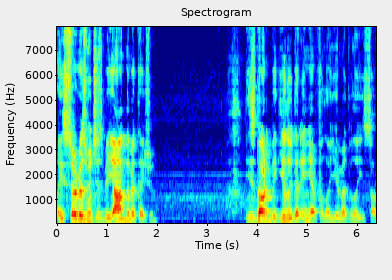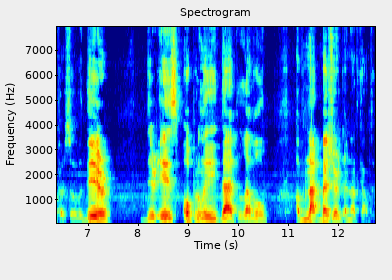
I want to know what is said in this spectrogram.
a service which is beyond limitation. So over there, there is openly that level of not measured and not counted.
